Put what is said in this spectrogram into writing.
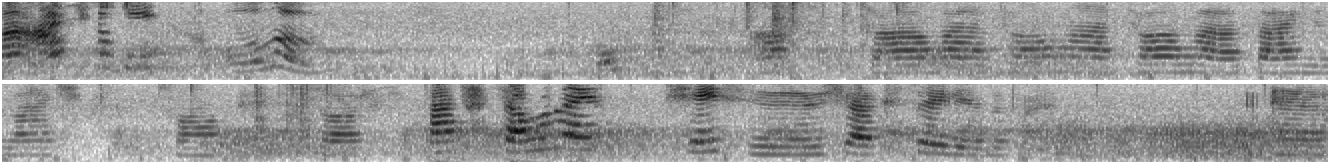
Lan aç kapıyı. Oğlum. Ah, Tamam tamam tamam dynamite son tutar. Ha sen burada en şey e, şarkı söylüyordun. Ee,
